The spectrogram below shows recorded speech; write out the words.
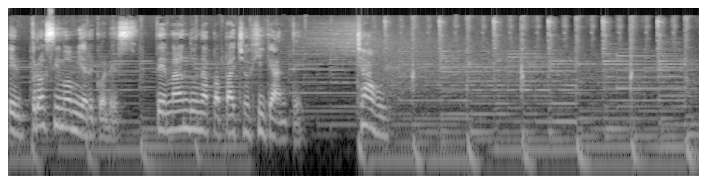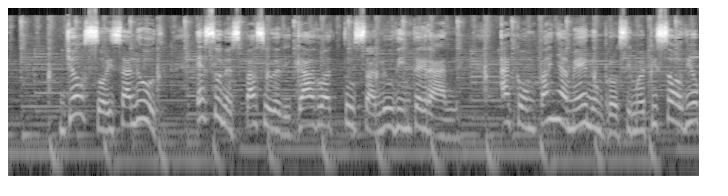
el próximo miércoles. Te mando un apapacho gigante. Chao. Soy Salud es un espacio dedicado a tu salud integral. Acompáñame en un próximo episodio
